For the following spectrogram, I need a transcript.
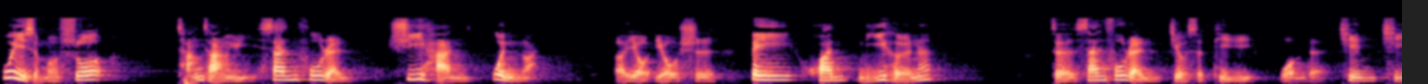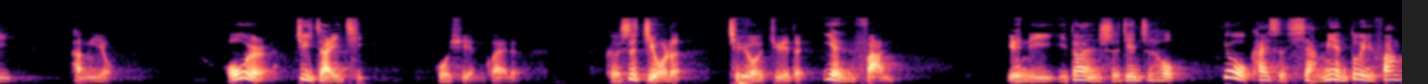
为什么说常常与三夫人嘘寒问暖，而又有时悲欢离合呢？这三夫人就是譬喻我们的亲戚朋友，偶尔聚在一起，或许很快乐，可是久了却又觉得厌烦。远离一段时间之后，又开始想念对方。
